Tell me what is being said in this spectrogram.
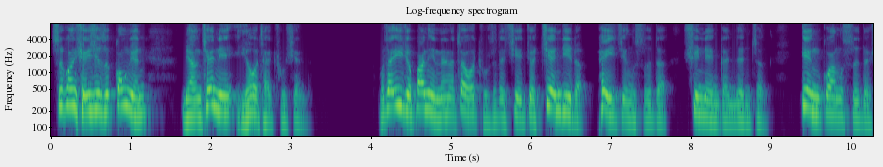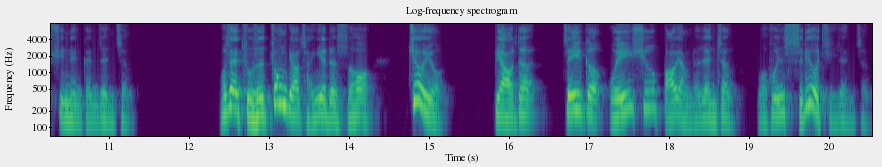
视光学系是公元两千年以后才出现的。我在一九八零年代，在我主持的企业就建立了配镜师的训练跟认证，验光师的训练跟认证。我在主持钟表产业的时候，就有表的这一个维修保养的认证，我分十六级认证。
